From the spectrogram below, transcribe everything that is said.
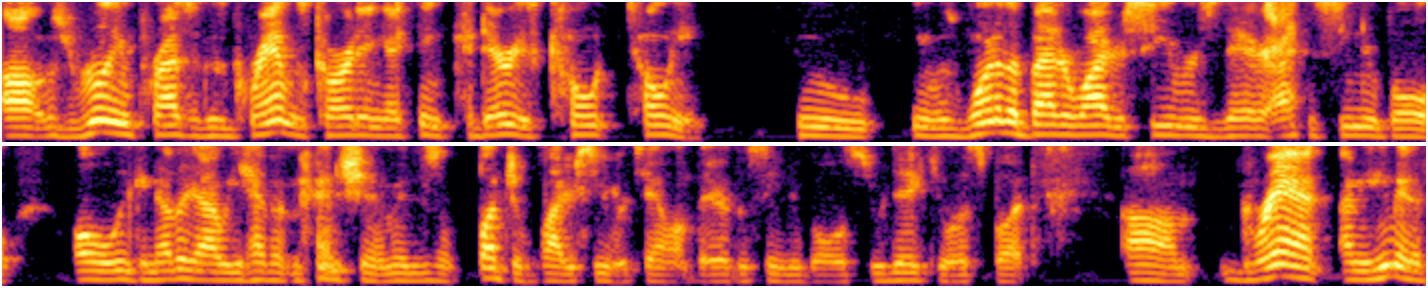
uh, was really impressive because Grant was guarding, I think, Kadarius Toney, who know, was one of the better wide receivers there at the Senior Bowl all week. Another guy we haven't mentioned. I mean, there's a bunch of wide receiver talent there at the Senior Bowl. It's ridiculous. But um, Grant, I mean, he made a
